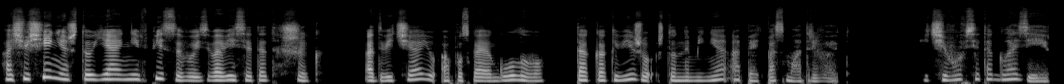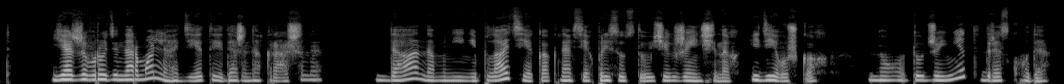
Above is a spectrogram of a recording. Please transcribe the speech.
Ощущение, что я не вписываюсь во весь этот шик». Отвечаю, опуская голову, так как вижу, что на меня опять посматривают. И чего все так глазеют? Я же вроде нормально одета и даже накрашена. Да, на мне не платье, как на всех присутствующих женщинах и девушках, но тут же нет дресс-кода.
